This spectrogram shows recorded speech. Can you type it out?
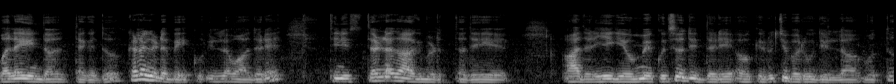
ಒಲೆಯಿಂದ ತೆಗೆದು ಕೆಳಗಿಡಬೇಕು. ಇಲ್ಲವಾದರೆ ತಿನಿಸು ತೆಳ್ಳಗಾಗಿ ಬಿಡುತ್ತದೆ ಆದರೆ ಹೀಗೆ ಒಮ್ಮೆ ಕುದಿಸದಿದ್ದರೆ ಅವಕ್ಕೆ ರುಚಿ ಬರುವುದಿಲ್ಲ ಮತ್ತು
